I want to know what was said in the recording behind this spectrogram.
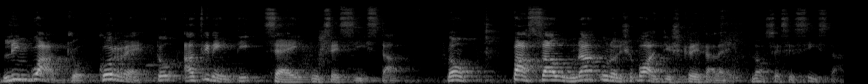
linguaggio corretto, altrimenti sei un sessista. No? Passa una, uno dice, boh, è discreta lei. No, sei sessista.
